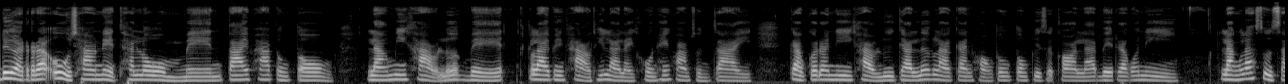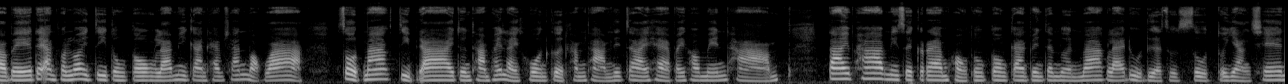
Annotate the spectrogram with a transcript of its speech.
เดือดระอุชาวเน็ตถล่มเมนใต้ภาพตรงๆ หลังมีข่าวเลิกเบส กลายเป็นข่าวที่หลายๆ คนให้ความสนใจ กับกรณีข่าวลือการเลิกลากันของตรงๆกฤษกรและเบสรักวณีหลังล่าสุดสาวเบสได้อันฟอลโล่ไอจีตรงๆ และมีการแคปชั่นบอกว่า โสดมากจีบได้จนทำให้หลายคนเกิดคำถามในใจแห่ไปคอมเมนต์ถาม ใต้ภาพในสแกรมของตรงๆ การเป็นจำนวนมากและดุเดือดสุดๆ ตัวอย่างเช่น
